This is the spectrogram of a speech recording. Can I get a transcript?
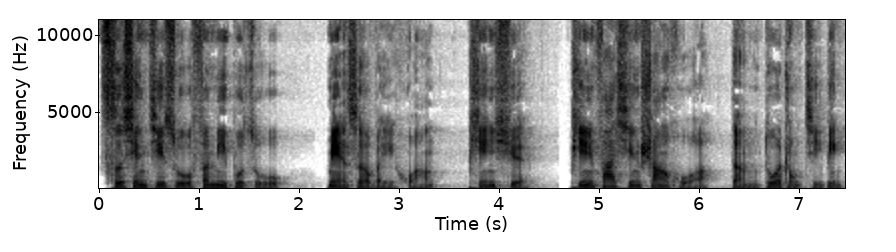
雌性激素分泌不足、面色萎黄、贫血、频发性上火等多种疾病。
